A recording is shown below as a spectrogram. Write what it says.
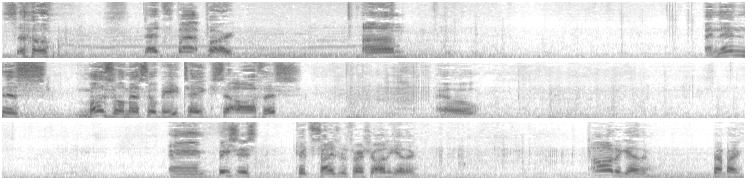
so that's that part. Um, and then this Muslim SOB takes office. Oh, and basically just cuts ties with Russia altogether. Altogether. Bye bye.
